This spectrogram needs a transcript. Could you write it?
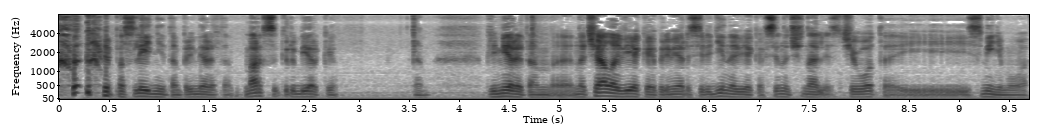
последние там примеры там Марк Цукерберг и там, примеры там э, начала века и примеры середины века, все начинали с чего-то и, и с минимума.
